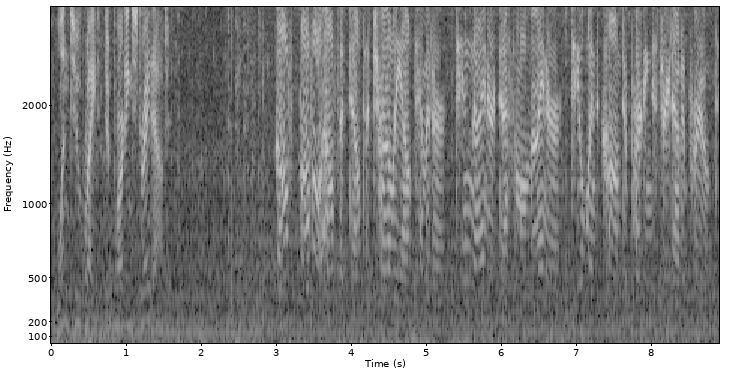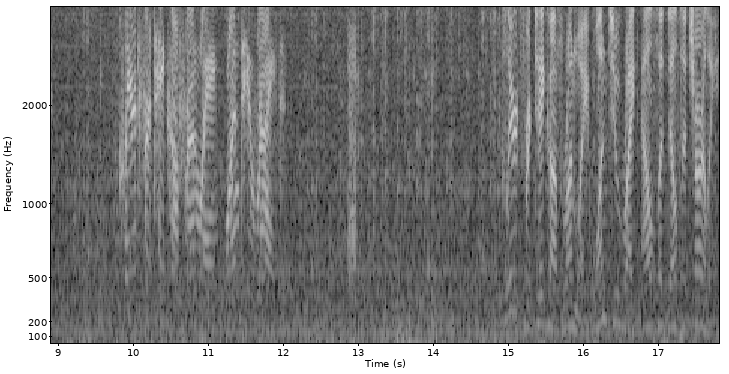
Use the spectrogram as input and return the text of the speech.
runway 12 right, departing straight out. Golf Bravo Alpha Delta Charlie altimeter, 29er decimal 9er, 2 wind calm departing straight out approved. Cleared for takeoff runway 12 right. Cleared for takeoff runway 12 right, Alpha Delta Charlie.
